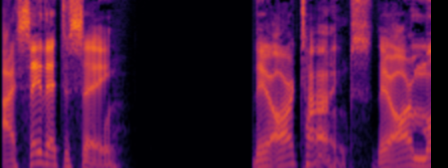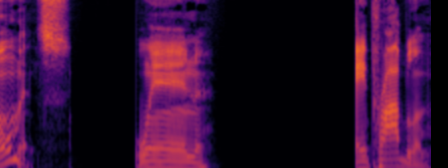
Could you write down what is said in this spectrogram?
I say that to say there are times, there are moments when a problem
